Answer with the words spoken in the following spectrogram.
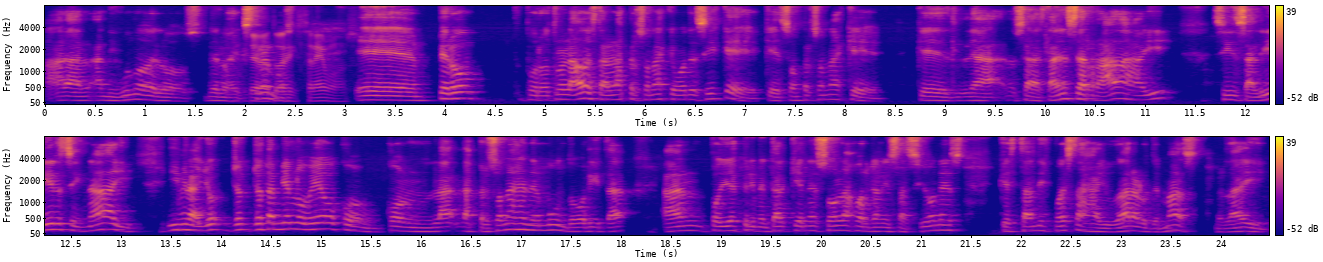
a, ninguno de los, de los extremos. extremos. Eh, pero por otro lado están las personas que vos decís que, que son personas que, que o sea, están encerradas ahí sin salir, sin nada. Y, y mira, yo, yo, yo, también lo veo con, con las personas en el mundo ahorita, han podido experimentar quiénes son las organizaciones que están dispuestas a ayudar a los demás, ¿verdad? Y,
